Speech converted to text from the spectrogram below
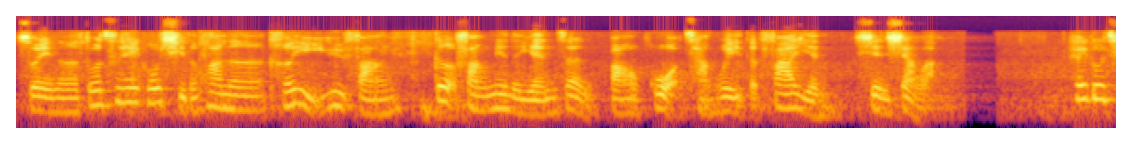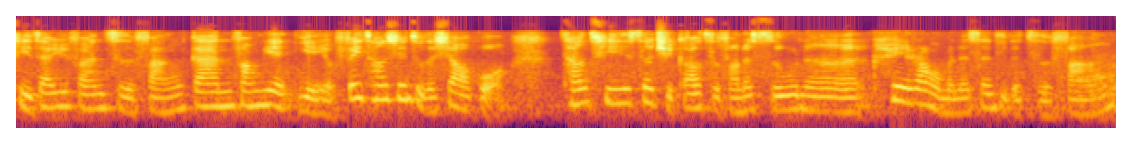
所以呢，多吃黑枸杞的话呢，可以预防各方面的炎症，包括肠胃的发炎现象了。黑枸杞在预防脂肪肝方面也有非常显著的效果。长期摄取高脂肪的食物呢，可以让我们的身体的脂肪。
